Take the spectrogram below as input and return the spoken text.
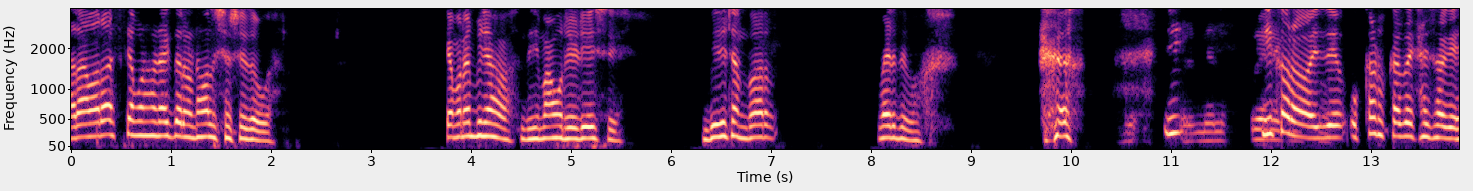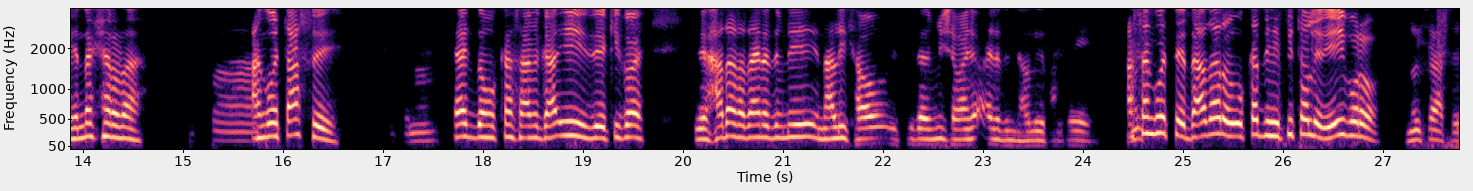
আর আমারও আজকে মনে হয় এক দেড় ঘণ্টা মারলে শেষ হয়ে যাব কেমন বিনা হ দিই মামু রেডি হয়েছে। বিড়ি আর মেরে দেবো। কি করো ওই যে উক্কা যে খাইছ আগে হেন্দা খেয়ারো না? আঙ্গ আছে? একদম কাছে আমি গা ই যে কি কয় যে হাদা হাদা আইনা যেমনি নালি খাও কি মিশা আইনা- যেমনি হাউলি আসাঙ্গ হচ্ছে দাদার উক্কা দিয়ে পিতলের এই বড়? নৈশা আছে।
